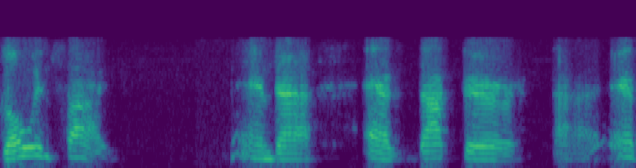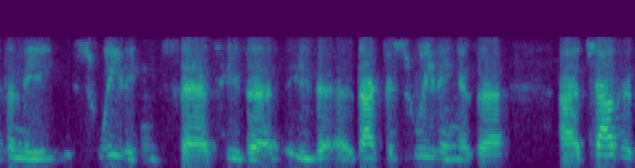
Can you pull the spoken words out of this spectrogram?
go inside. And uh, as Dr. Uh, Anthony Sweeting says, he's a, he's a Dr. Sweeting is a, a childhood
